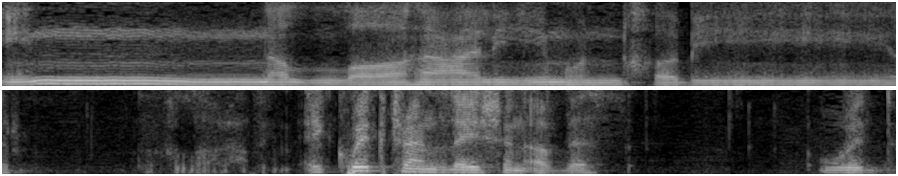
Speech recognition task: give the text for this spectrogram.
إن الله عليم خبير A quick translation of this would,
